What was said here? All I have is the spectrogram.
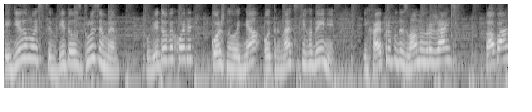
і ділимось цим відео з друзями. У відео виходять кожного дня о 13 годині. І хай прибуде з вами врожай! Па-па!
